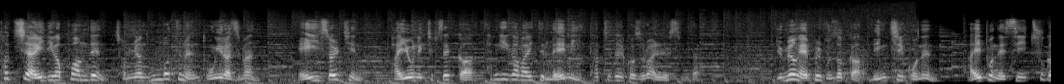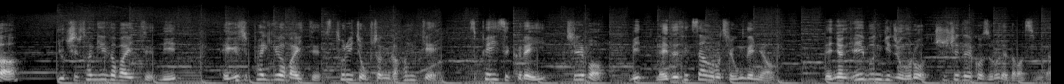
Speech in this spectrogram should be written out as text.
터치 아이디가 포함된 전면 홈 버튼은 동일하지만 A13 바이오닉 칩셋과 3GB 램이 탑재될 것으로 알려졌습니다. 유명 애플 분석가 밍치고는 아이폰 SE2가 63GB 및 128GB 스토리지 옵션과 함께 스페이스 그레이, 실버 및 레드 색상으로 제공되며 내년 1분기 중으로 출시될 것으로 내다봤습니다.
